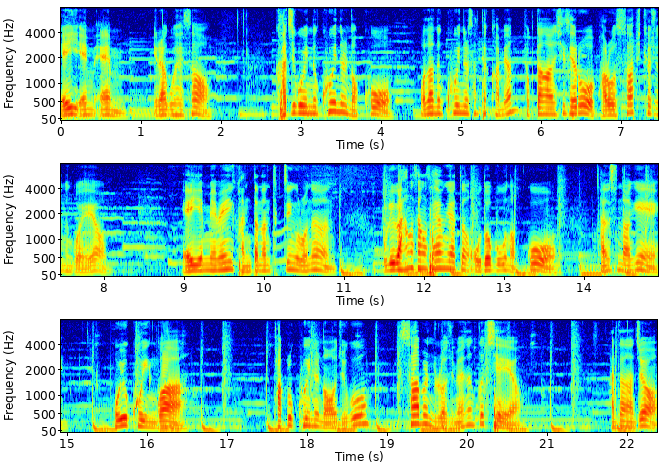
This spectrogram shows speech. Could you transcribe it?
AMM이라고 해서 가지고 있는 코인을 넣고 원하는 코인을 선택하면 적당한 시세로 바로 수합시켜 주는 거예요. AMM의 간단한 특징으로는 우리가 항상 사용해왔던 오더북은 없고 단순하게 보유 코인과 바꿀 코인을 넣어주고 수합을 눌러주면 끝이에요. 간단하죠?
